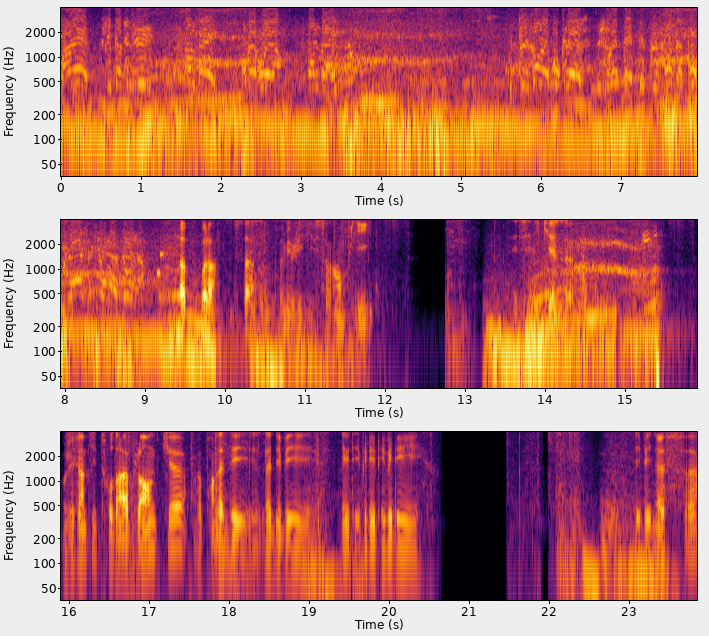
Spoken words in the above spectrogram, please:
Ouais, j'ai perdu de vue. Stand-by. On va voir. Stand-by. Besoin d'un bouclage. Je répète, besoin d'un bouclage sur ma zone. Hop, voilà, ça, premier objectif sera rempli. Et c'est nickel. Bon, j'ai fait un petit tour dans la planque. On va prendre la, D, la DB. DB, DB, DB. La DB9. Faire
